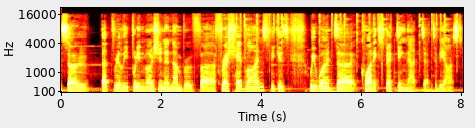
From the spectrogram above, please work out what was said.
So that really put in motion a number of uh, fresh headlines because we weren't uh, quite expecting that, uh, to be honest.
